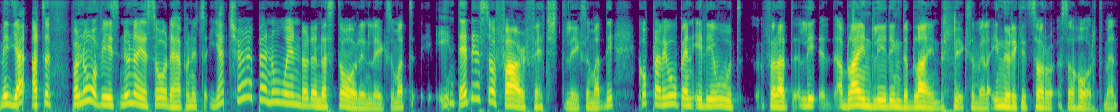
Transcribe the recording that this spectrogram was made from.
men jag, alltså, på något vis, nu när jag såg det här på nytt, så jag köper nog ändå den där storyn liksom, att inte är det så farfetched liksom, att de kopplar ihop en idiot för att, a blind leading the blind liksom, eller inte riktigt så, så hårt, men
